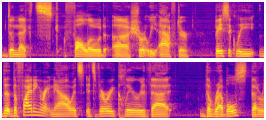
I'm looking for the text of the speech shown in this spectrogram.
Donetsk followed uh, shortly after. Basically, the the fighting right now it's it's very clear that the rebels that are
